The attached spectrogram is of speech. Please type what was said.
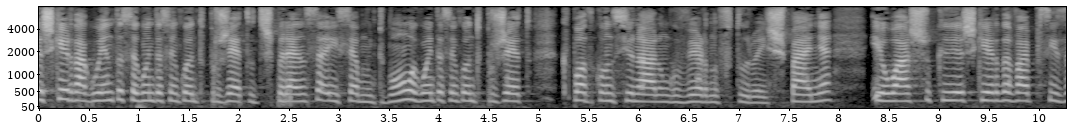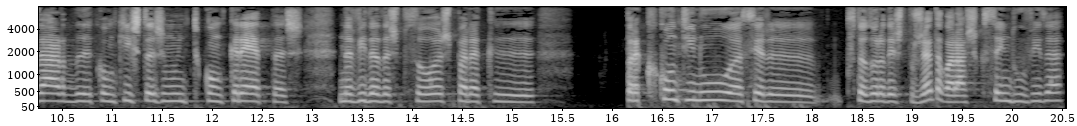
A esquerda aguenta-se, aguenta-se enquanto projeto de esperança, isso é muito bom, aguenta-se enquanto projeto que pode condicionar um governo futuro em Espanha. Eu acho que a esquerda vai precisar de conquistas muito concretas na vida das pessoas para que para que continue a ser eh, portadora deste projeto. Agora, acho que, sem dúvida,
